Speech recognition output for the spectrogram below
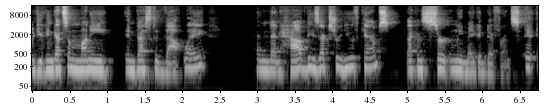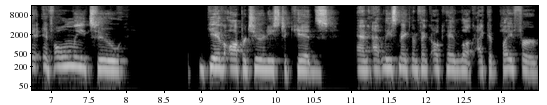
If you can get some money invested that way and then have these extra youth camps, that can certainly make a difference. If only to give opportunities to kids and at least make them think, okay, look, I could play for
